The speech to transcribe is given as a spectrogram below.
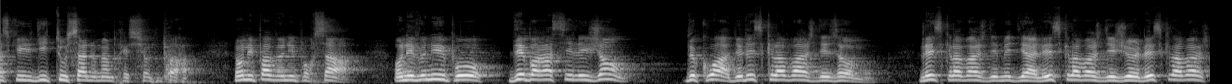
parce qu'il dit tout ça ne m'impressionne pas. On n'est pas venu pour ça. On est venu pour débarrasser les gens de quoi? De l'esclavage des hommes, l'esclavage des médias, l'esclavage des jeux, l'esclavage.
